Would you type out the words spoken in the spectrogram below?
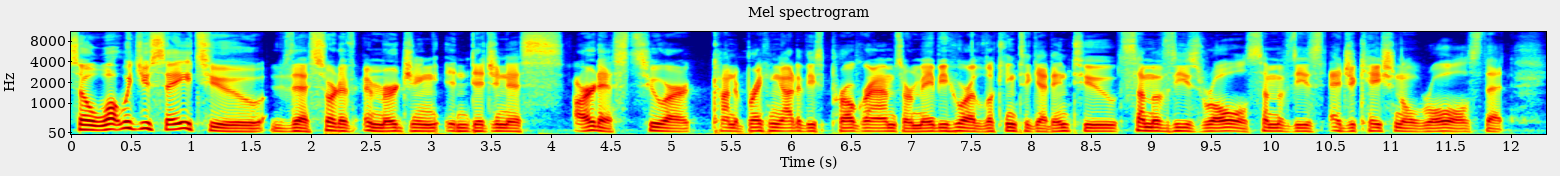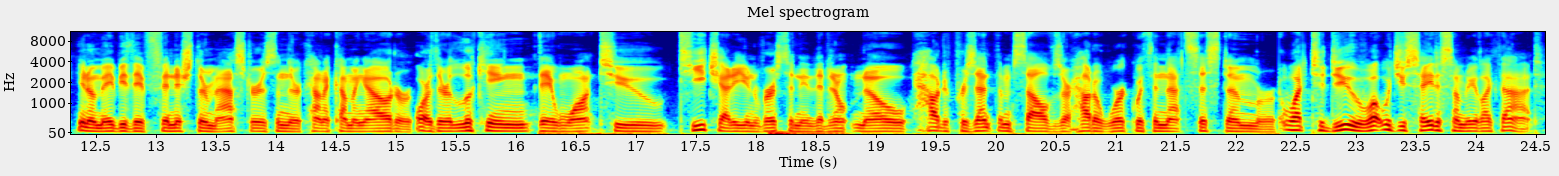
So, what would you say to the sort of emerging Indigenous artists who are kind of breaking out of these programs, or maybe who are looking to get into some of these roles, some of these educational roles that, you know, maybe they've finished their master's and they're kind of coming out, or, or they're looking, they want to teach at a university, they don't know how to present themselves or how to work within that system or what to do? What would you say to somebody like that?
